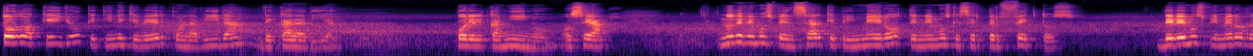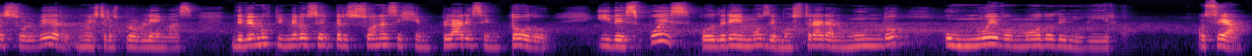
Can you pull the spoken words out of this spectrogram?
todo aquello que tiene que ver con la vida de cada día, por el camino, o sea, no debemos pensar que primero tenemos que ser perfectos, debemos primero resolver nuestros problemas, debemos primero ser personas ejemplares en todo y después podremos demostrar al mundo un nuevo modo de vivir. O sea,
